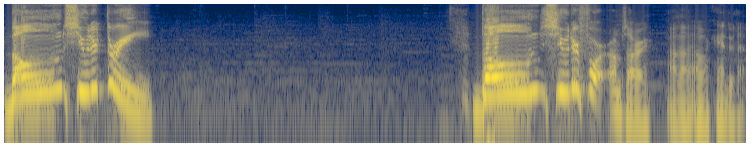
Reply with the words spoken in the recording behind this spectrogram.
Bone Shooter 3. Bone Shooter 4. I'm sorry. I, I, I can't do that.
